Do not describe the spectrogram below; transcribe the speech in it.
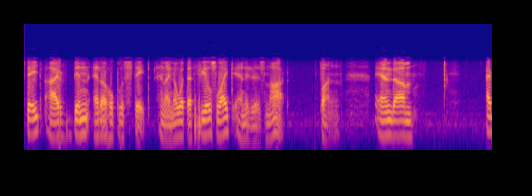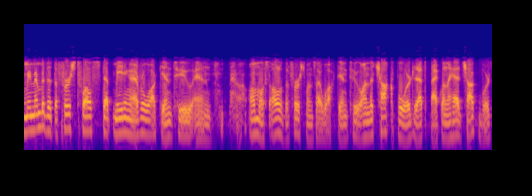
state. I've been at a hopeless state, and I know what that feels like, and it is not fun. And um, I remember that the first 12 step meeting I ever walked into, and almost all of the first ones I walked into, on the chalkboard, that's back when I had chalkboards,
